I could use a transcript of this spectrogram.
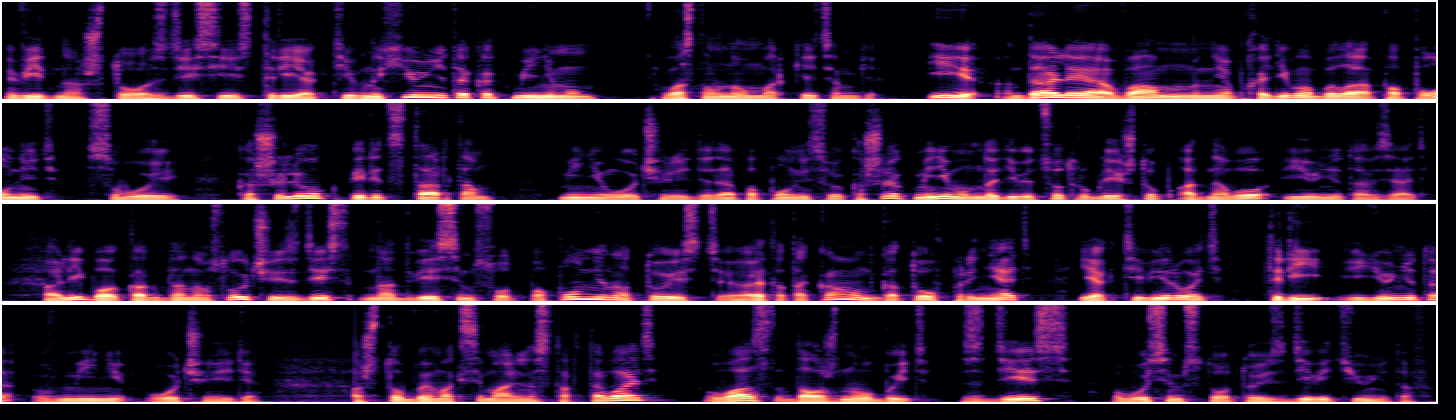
видно, что здесь есть 3 активных юнита как минимум в основном маркетинге. И далее вам необходимо было пополнить свой кошелек перед стартом мини-очереди, да, пополнить свой кошелек минимум на 900 рублей, чтобы одного юнита взять. Либо, как в данном случае, здесь на 2700 пополнено, то есть э, этот аккаунт готов принять и активировать 3 юнита в мини-очереди. Чтобы максимально стартовать, у вас должно быть здесь 8100, то есть 9 юнитов.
